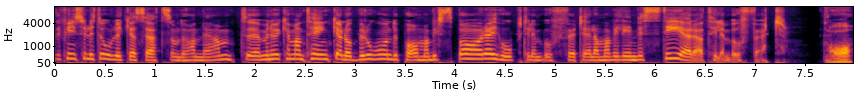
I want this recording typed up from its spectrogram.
det finns ju lite olika sätt som du har nämnt. Eh, men hur kan man tänka då beroende på om man vill spara ihop till en buffert eller om man vill investera till en buffert? Ja,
